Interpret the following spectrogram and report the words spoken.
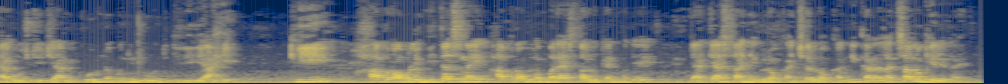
ह्या गोष्टीची आम्ही पूर्णपणे नोंद दिलेली आहे. की हा प्रॉब्लेम इथंच नाही हा प्रॉब्लेम बऱ्याच तालुक्यांमध्ये त्या त्या स्थानिक लोकांच्या लोकांनी करायला चालू केलेला आहे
